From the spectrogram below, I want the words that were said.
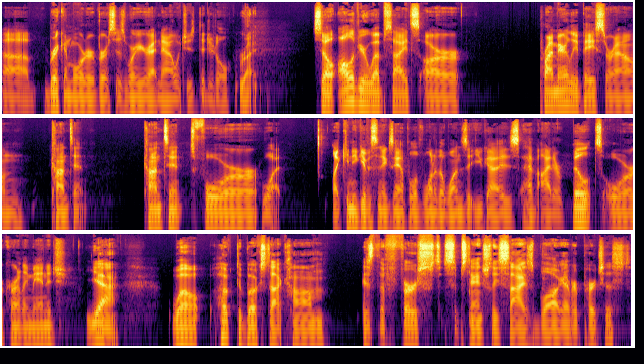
uh, brick and mortar versus where you're at now, which is digital. Right. So all of your websites are primarily based around content. Content for what? Like, can you give us an example of one of the ones that you guys have either built or currently manage? Yeah. Well, hooktobooks.com is the first substantially sized blog ever purchased.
